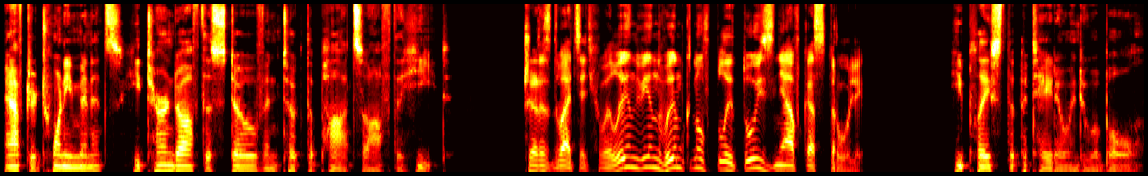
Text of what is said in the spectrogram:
After 20 minutes, he turned off the stove and took the pots off the heat. Через 20 хвилин він вимкнув плиту і зняв каструлі. He placed the potato into a bowl.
